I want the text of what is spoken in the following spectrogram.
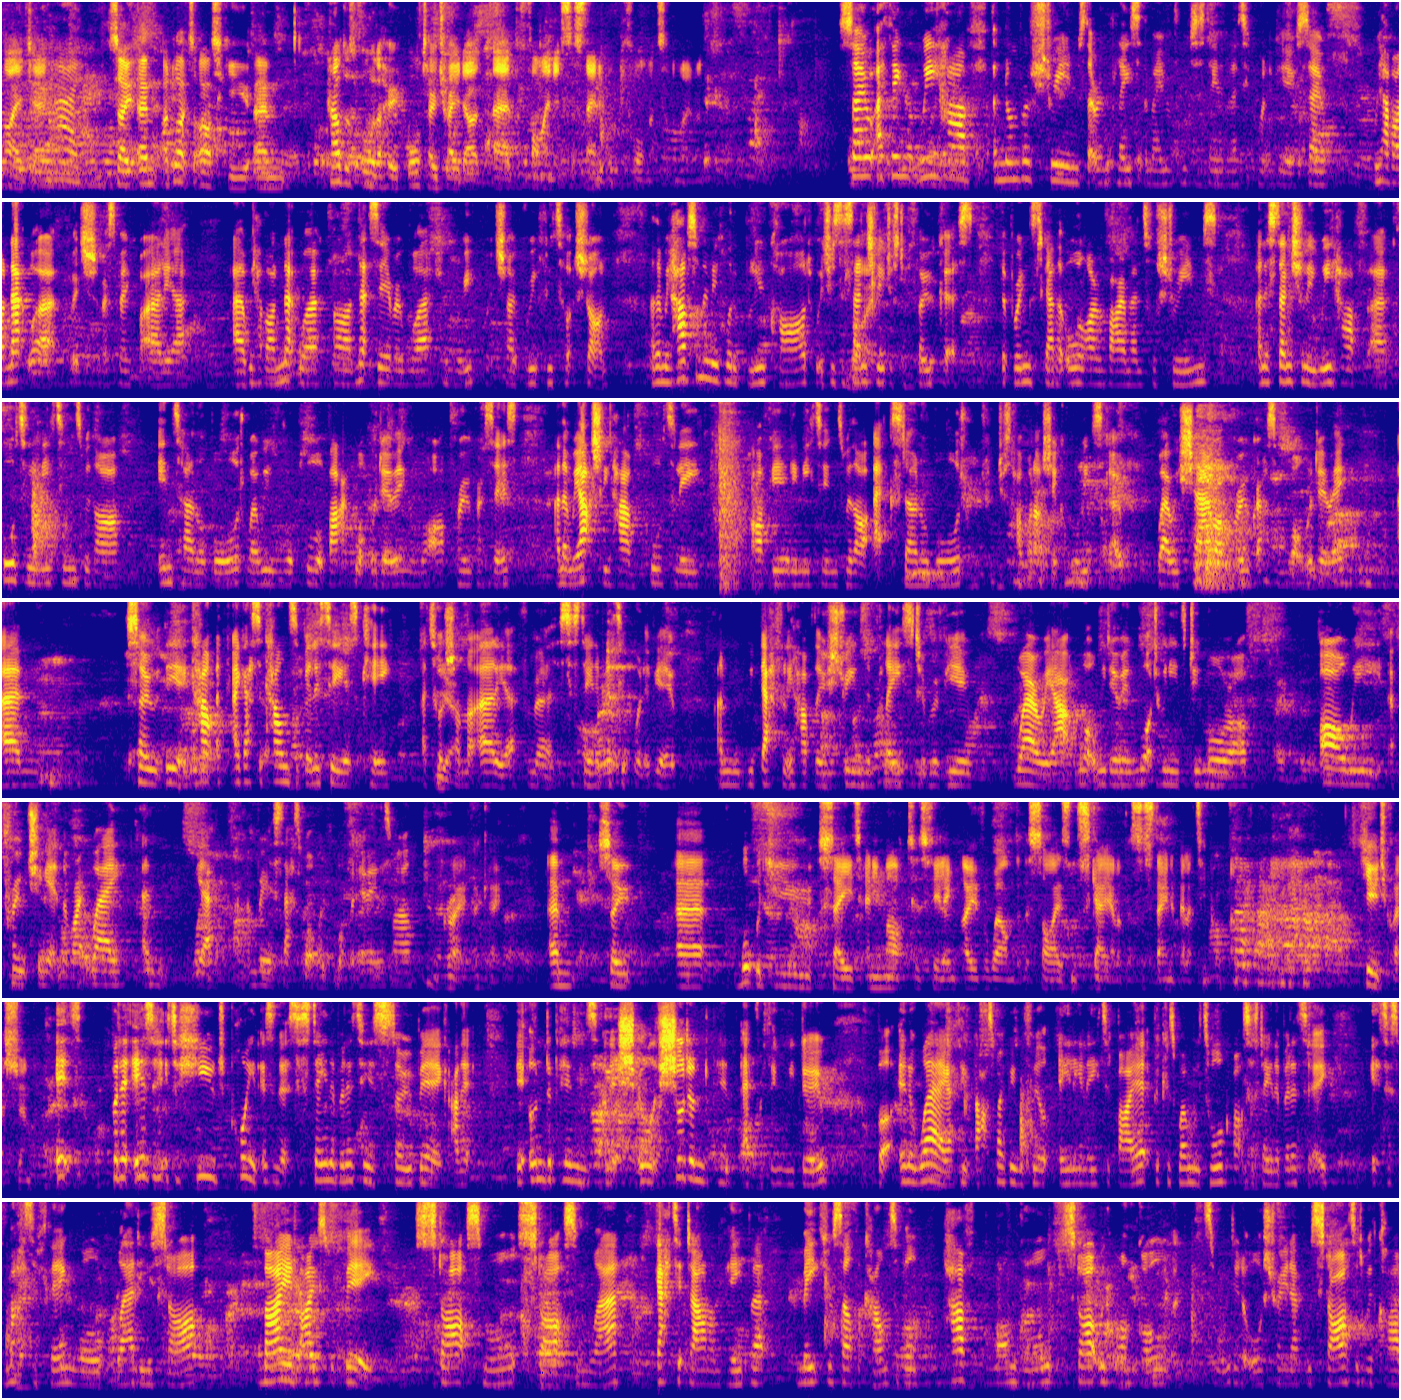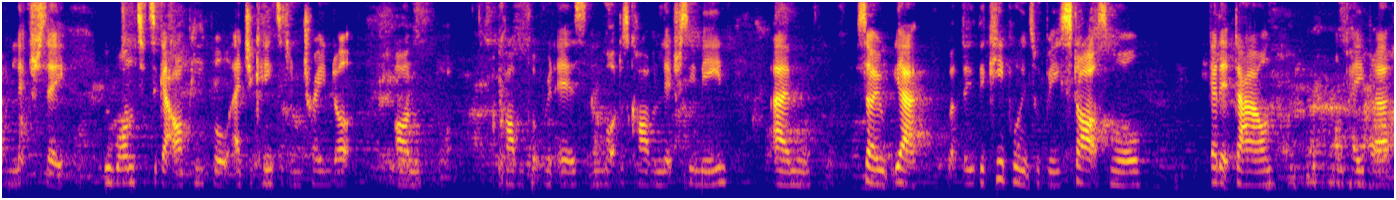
Hi, Jen. Hi. So um, I'd like to ask you, um, how does Auto, Auto Trader uh, define its sustainable performance at the moment? So I think we have a number of streams that are in place at the moment from a sustainability point of view. So we have our network, which I spoke about earlier. Uh, we have our network, our net zero working group, which I briefly touched on. And then we have something we call a blue card, which is essentially just a focus that brings together all our environmental streams. And essentially, we have uh, quarterly meetings with our internal board where we will report back what we're doing and what our progress is. And then we actually have quarterly, half yearly meetings with our external board, which we just had one actually a couple of weeks ago, where we share our progress and what we're doing. Um, so the account, I guess accountability is key. I touched Yeah. on that earlier from a sustainability point of view, and we definitely have those streams in place to review where are we at, what are we doing, what do we need to do more of, are we approaching it in the right way, and yeah, and reassess what we're, what we're doing as well. Great, okay. Um, so, uh, what would you say to any marketers feeling overwhelmed at the size and scale of the sustainability problem? Huge question. It's but it is it's a huge point, isn't it? Sustainability is so big, and it it underpins and it, sh- well, it should underpin everything we do. But in a way, I think that's why people feel alienated by it because when we talk about sustainability, it's this massive thing. Well, where do you start? My advice would be start small, start somewhere, get it down on paper, make yourself accountable, have one goal, start with one goal. And that's what we did at Horse. We started with carbon literacy. We wanted to get our people educated and trained up on what a carbon footprint is and what does carbon literacy mean. Um, so yeah, but the, the key points would be start small, get it down on paper,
